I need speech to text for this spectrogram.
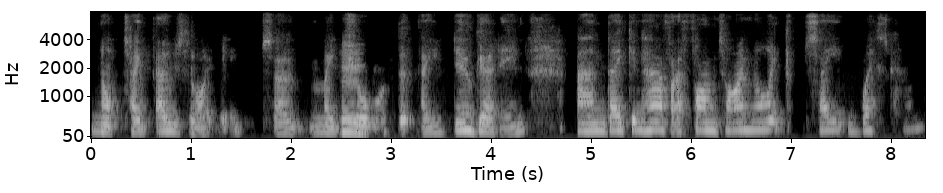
not take those lightly. So make mm. sure that they do get in and they can have a fun time like, say, West Ham.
